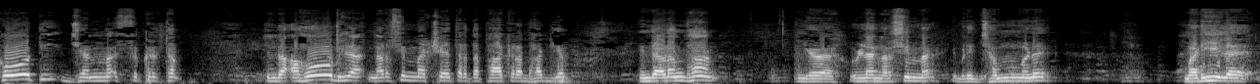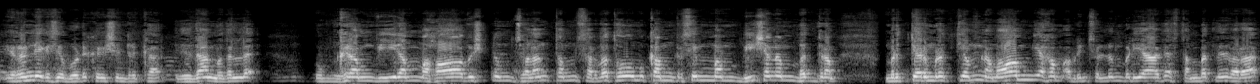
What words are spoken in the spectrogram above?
கோட்டி ஜென்ம சுகிருத்தம் இந்த அகோபில நரசிம்ம கஷேத்திரத்தை பார்க்கிற பாக்கியம் இந்த இடம்தான் இங்க உள்ள நரசிம்மர் இப்படி ஜம்முன்னு மடியில இரண்டிய இரண்யகசிய போட்டு கிழிச்சுட்டு இருக்கார் இதுதான் முதல்ல உக்ரம் வீரம் மகாவிஷ்ணும் ஜுவலந்தம் சர்வதோமுகம் நிருசிம்மம் பீஷணம் பத்ரம் மிருத்யர் மிருத்யம் நமாம்யகம் அப்படின்னு சொல்லும்படியாக ஸ்தம்பத்திலிருந்து வரார்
